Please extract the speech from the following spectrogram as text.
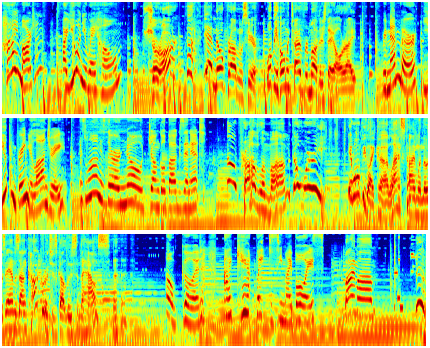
Hi, Martin. Are you on your way home? Sure are. yeah, no problems here. We'll be home in time for Mother's Day, all right. Remember, you can bring your laundry as long as there are no jungle bugs in it. No problem, Mom. Don't worry. It won't be like uh, last time when those Amazon cockroaches got loose in the house. Oh, good. I can't wait to see my boys. Bye, Mom. Phew.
